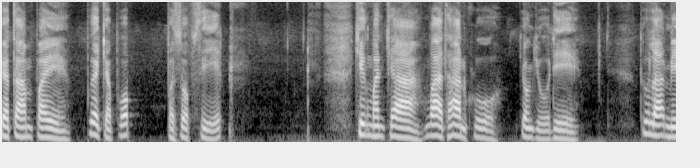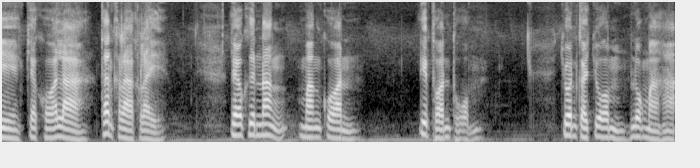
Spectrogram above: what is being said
จะตามไปเพื่อจะพบประสบสีจึงบัญชาว่าท่านครู จงอยู่ดี ทุละมีจะขอลาท่านคลาใครแล้วขึ้นนั่งมังกร รีบถอนโถมจนกระโจมลงมาหา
